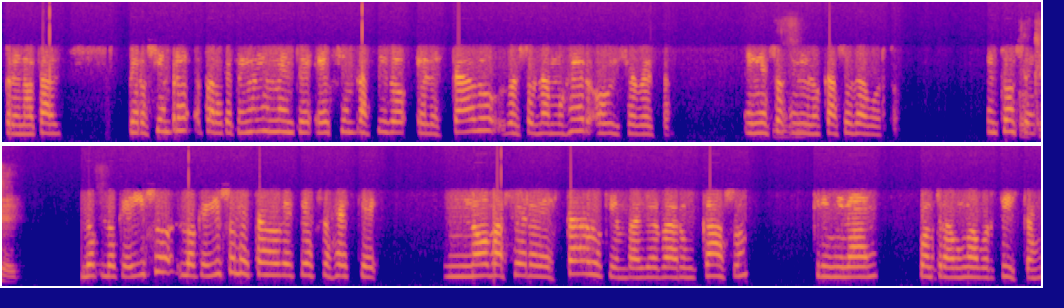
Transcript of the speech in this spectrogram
prenatal. Pero siempre, para que tengan en mente, es siempre ha sido el Estado versus la mujer o viceversa, en eso, en los casos de aborto. Entonces, lo, lo que hizo, lo que hizo el Estado de Texas es que no va a ser el Estado quien va a llevar un caso criminal contra un abortista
